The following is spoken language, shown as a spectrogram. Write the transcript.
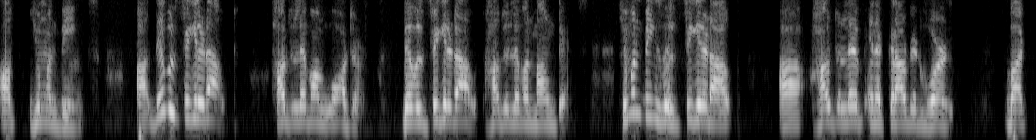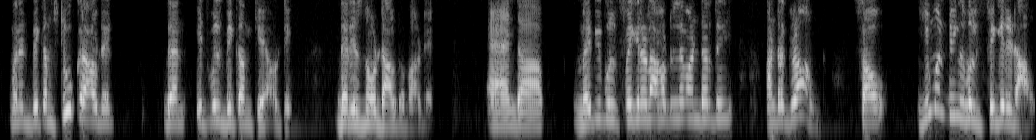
of human beings. Uh, they will figure it out how to live on water. They will figure it out how to live on mountains. Human beings will figure it out uh, how to live in a crowded world. But when it becomes too crowded, then it will become chaotic. There is no doubt about it. And uh, maybe we'll figure it out how to live under the underground. So human beings will figure it out.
